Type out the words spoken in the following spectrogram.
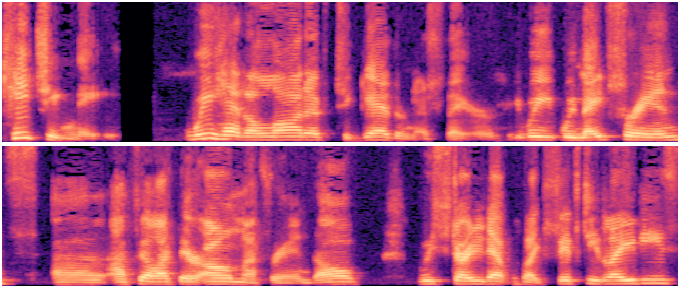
teaching me. We had a lot of togetherness there. We we made friends. Uh, I feel like they're all my friends. All we started out with like 50 ladies,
